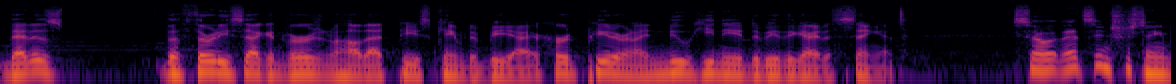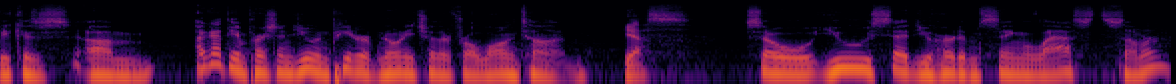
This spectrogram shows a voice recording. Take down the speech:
that is the 30 second version of how that piece came to be. I heard Peter and I knew he needed to be the guy to sing it. So that's interesting because um, I got the impression you and Peter have known each other for a long time. Yes. So you said you heard him sing last summer.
